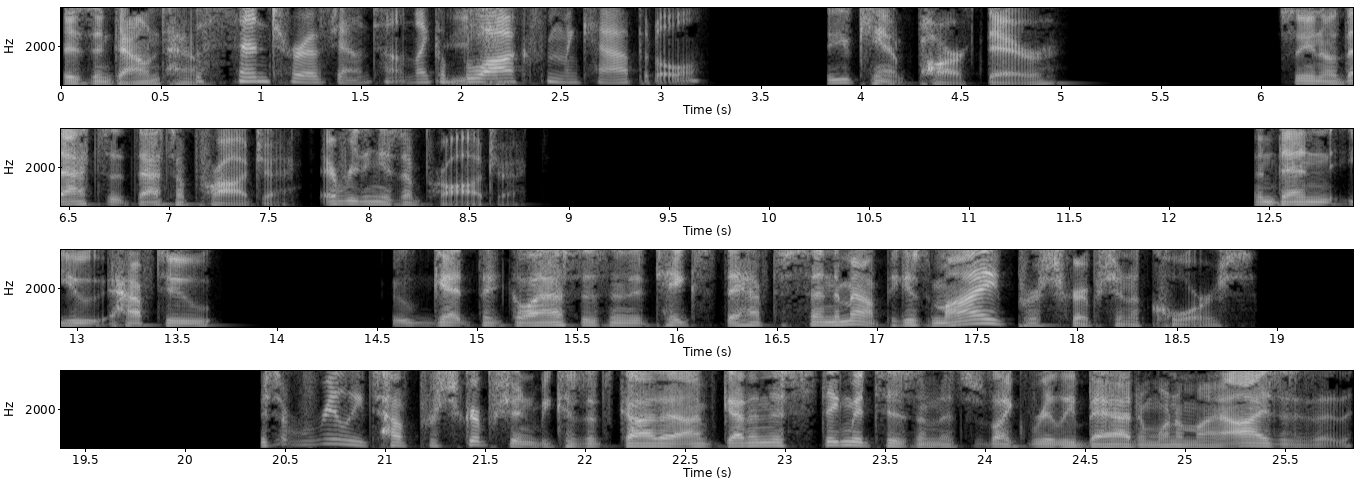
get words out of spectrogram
is in downtown. The center of downtown, like a block from the Capitol. You can't park there. So you know that's a, that's a project. Everything is a project. And then you have to get the glasses and it takes they have to send them out because my prescription of course is a really tough prescription because it's got a I've got an astigmatism that's like really bad in one of my eyes the,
